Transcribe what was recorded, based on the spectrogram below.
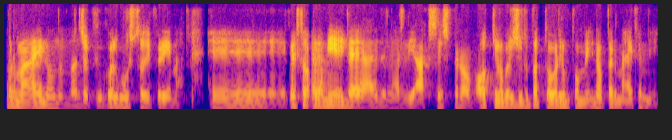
ormai non, non mangio più col gusto di prima. E questa è la mia idea eh, dell'early access, però ottimo per gli sviluppatori, un po' meno per me che mi,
